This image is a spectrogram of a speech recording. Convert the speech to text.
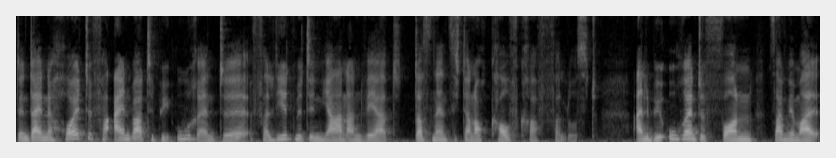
Denn deine heute vereinbarte BU-Rente verliert mit den Jahren an Wert. Das nennt sich dann auch Kaufkraftverlust. Eine BU-Rente von, sagen wir mal,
